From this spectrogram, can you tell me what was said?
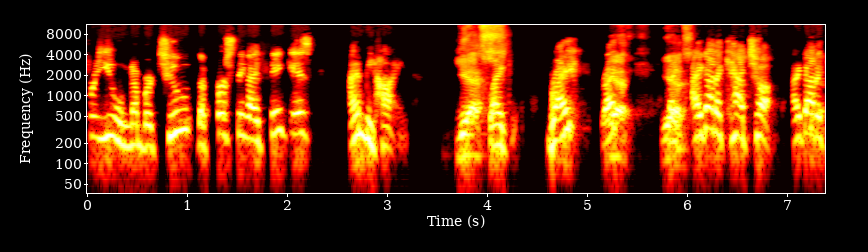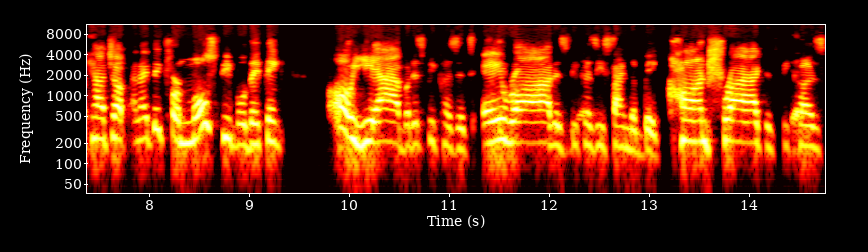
for you. Number two, the first thing I think is I'm behind. Yes. Like, right? Right? Yes. yes. Like, I got to catch up. I got to yes. catch up. And I think for most people, they think, oh, yeah, but it's because it's A Rod. It's because he signed a big contract. It's because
